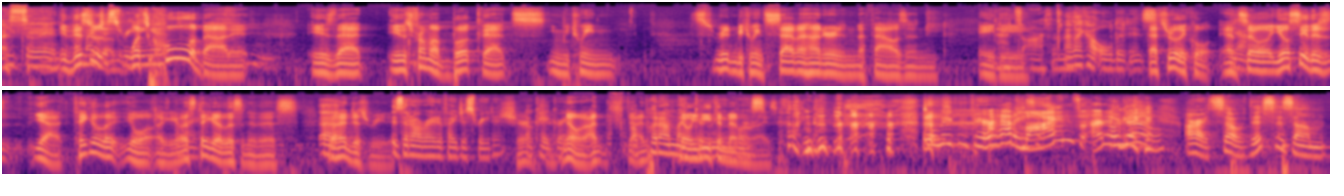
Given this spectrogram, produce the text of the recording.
did. This Am I was just what's it? cool about it is that it was from a book that's in between it's written between 700 and 1000 AD. That's awesome. I like how old it is. That's really cool. And Yeah. so you'll see there's yeah, take a li- well, okay, let's right. take a listen to this Go ahead and just read it. Is it all right if I just read it? Sure. Okay, sure. great. No, I, I'll I- put on my No, you need to memorize voice. it. Don't make me I had lines. I didn't Okay. know. All right. So this is um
